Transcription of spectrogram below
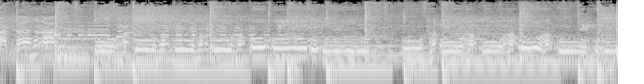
ากกันโอ้ฮะโอ้ฮะโอ้ฮะโอ้ฮะโอ้โอ้โอ้ฮะโอ้ฮะโอ้ฮะโอ้ฮะโอ้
